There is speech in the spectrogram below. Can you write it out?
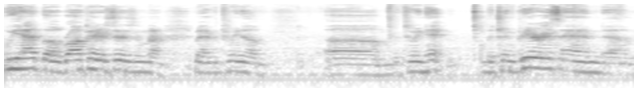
we had the rock paper scissors match between um um between him between Beerus and um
